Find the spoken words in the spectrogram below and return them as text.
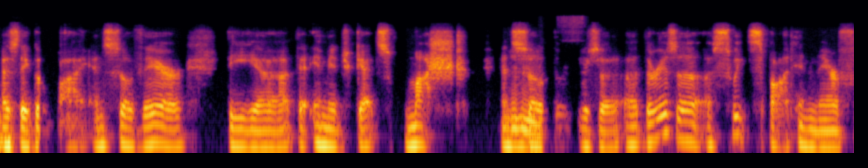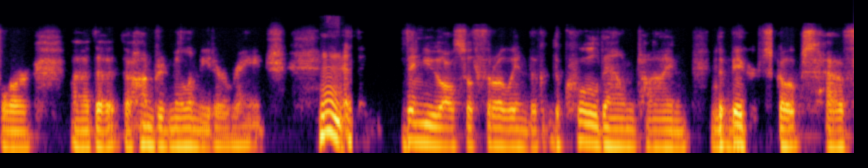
as they go by, and so there the uh, the image gets mushed and mm-hmm. so there's a, a, there is a, a, sweet spot in there for uh, the the hundred millimeter range, hmm. and then you also throw in the the cool down time. Mm-hmm. The bigger scopes have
